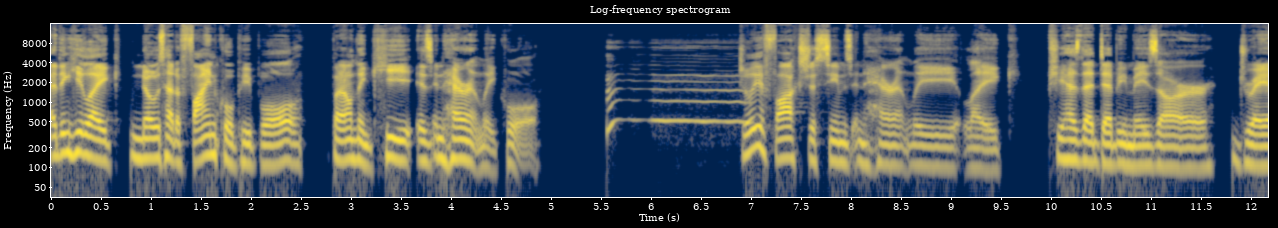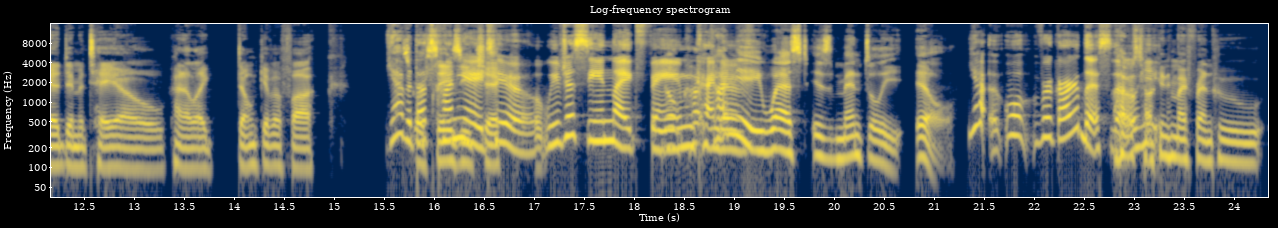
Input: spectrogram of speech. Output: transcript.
I think he like knows how to find cool people, but I don't think he is inherently cool. Mm. Julia Fox just seems inherently like she has that Debbie Mazar, Drea De Matteo kind of like don't give a fuck. Yeah, but that's Kanye chick. too. We've just seen like No, fame Ka- kind of. Kanye West is mentally ill. Yeah. Uh, well, regardless though. I was he- talking to my friend who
